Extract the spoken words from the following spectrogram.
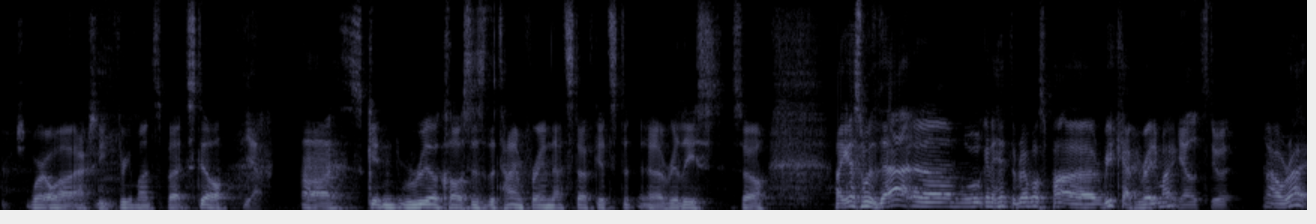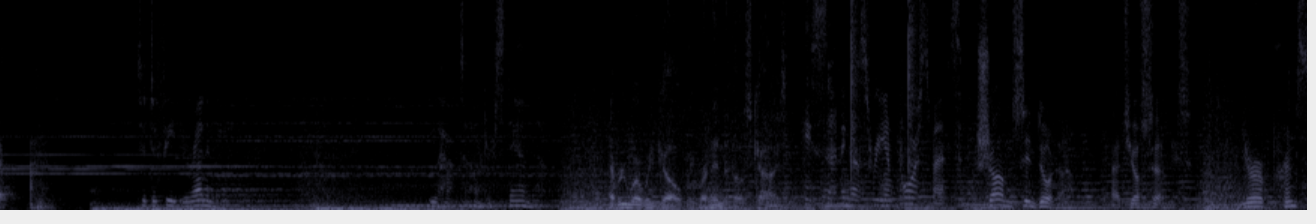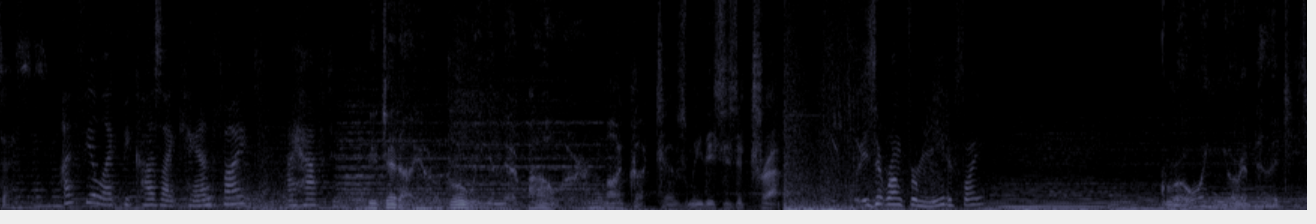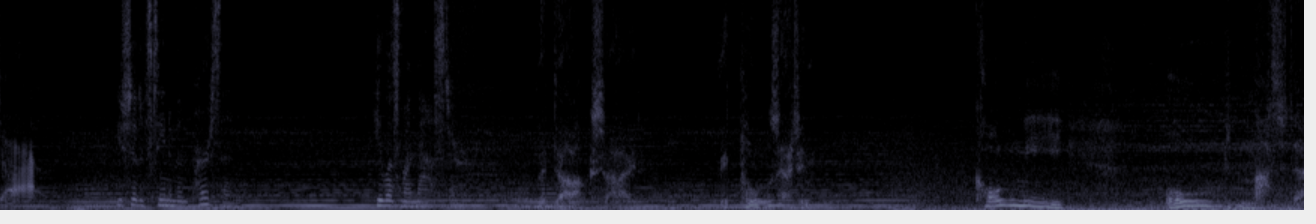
March. Well, actually three months, but still. Yeah. Uh, it's getting real close. This is the time frame that stuff gets uh, released. So, I guess with that, um, we're going to hit the Rebels po- uh, recap. You ready, Mike? Yeah, let's do it. All right. To defeat your enemy, you have to understand them. Everywhere we go, we run into those guys. He's sending us reinforcements. Cham Syndulla, at your service. You're a princess. I feel like because I can fight, I have to. The Jedi are growing in their power. My gut tells me this is a trap. Is it wrong for me to fight? Growing your abilities are. You should have seen him in person. He was my master. The dark side. It pulls at him. Call me Old Master.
